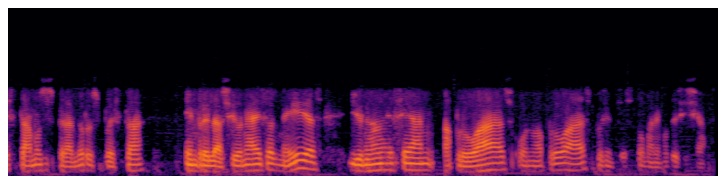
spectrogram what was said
Estamos esperando respuesta en relación a esas medidas y una vez sean aprobadas o no aprobadas, pues entonces tomaremos decisiones.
